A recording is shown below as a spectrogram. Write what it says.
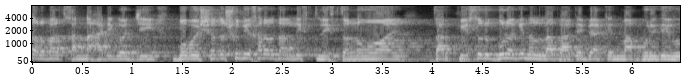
দরবার খান্না হাঁটি গজি ভবিষ্যতে সুদি খারাপ তার লিফট লিফট নয়, তার পিছুর কিন আল্লাহ পাকে ব্যাকিন মাপ করে দিও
